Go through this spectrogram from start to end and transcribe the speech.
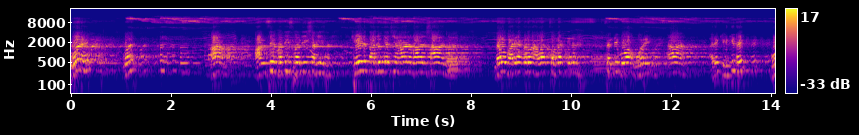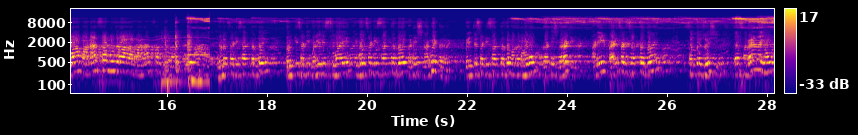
वर आहे? वर? हा. आमचे प्रतिस्पर्धी शाहीर खेड तालुक्याची हान बाण शान. नव बाऱ्या करून आवाज चौकात केलं. संदीप बुवा मोरे हा. अरे खिडकीत आहे. बुवा मानाचा मुजरा मानाचा मुजरा. ढोलकसाठी साथ करतोय. ढोलकीसाठी मयुरी सुवारे. कीबोर्डसाठी साथ करतोय गणेश नागवेकर. बेंचूसाठी साथ करतोय माझा भाऊ राकेश घराटे. आणि पॅन्टसाठी साथ करतोय संतोष जोशी. या सगळ्यांना घेऊन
